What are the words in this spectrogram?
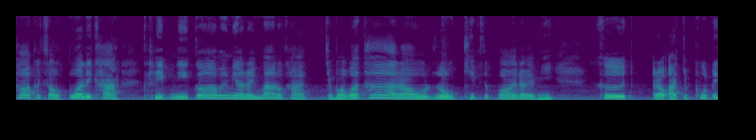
ชอบทั้งสองตัวเลยค่ะ คลิปนี้ก็ไม่มีอะไรมากหรอกค่ะ จะบอกว่าถ้าเราลงคลิปสปอยอะไรแบบนี้ คือ เราอาจจะพูดไม่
